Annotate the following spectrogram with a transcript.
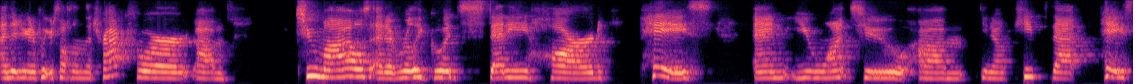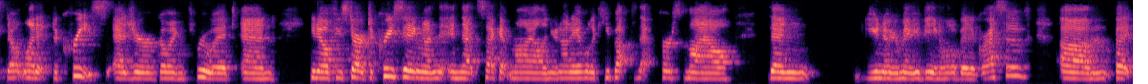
and then you're going to put yourself on the track for um, two miles at a really good, steady, hard pace and you want to um, you know keep that pace don't let it decrease as you're going through it. And you know if you start decreasing on, in that second mile and you're not able to keep up to that first mile then you know you're maybe being a little bit aggressive. Um, but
